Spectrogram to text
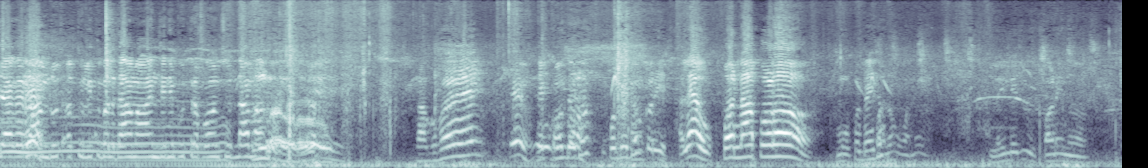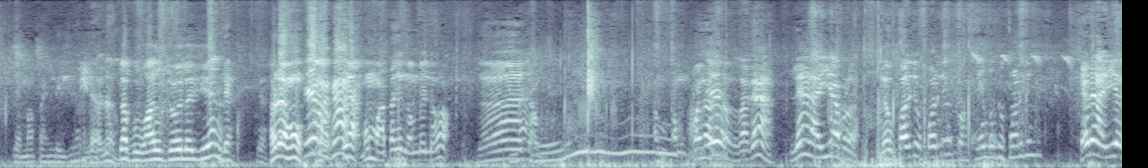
તિરુ લોકો જાગર રામદૂત અતુલિત બલધામ આંજની પુત્ર પવન સુદ નામ ભાઈ એક કોણ બેઠો? કોણ બેઠો? કરીએ અલે ઉપર ના પડો. હું ઉપર બેઠો? લઈ લેજો પાણી નો જમા પાણી લઈ જાઓ. એટલે જોઈ લેજે ને. અરે હું. હું માતાજી નામ લઈ લો લે આઈએ આપણે લે ઉપાડજો ઉપાડજો. એ બધું ઉપાડજો. હેડે આઈએ.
